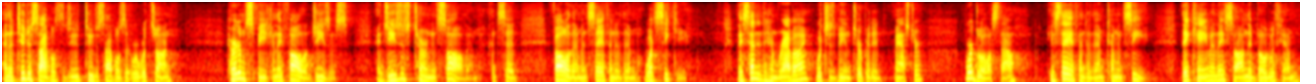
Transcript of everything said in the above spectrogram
And the two disciples, the two disciples that were with John, heard him speak, and they followed Jesus. And Jesus turned and saw them, and said, Follow them, and saith unto them, What seek ye? They said unto him, Rabbi, which is being interpreted, Master, where dwellest thou? He saith unto them, Come and see. They came and they saw, and they abode with him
